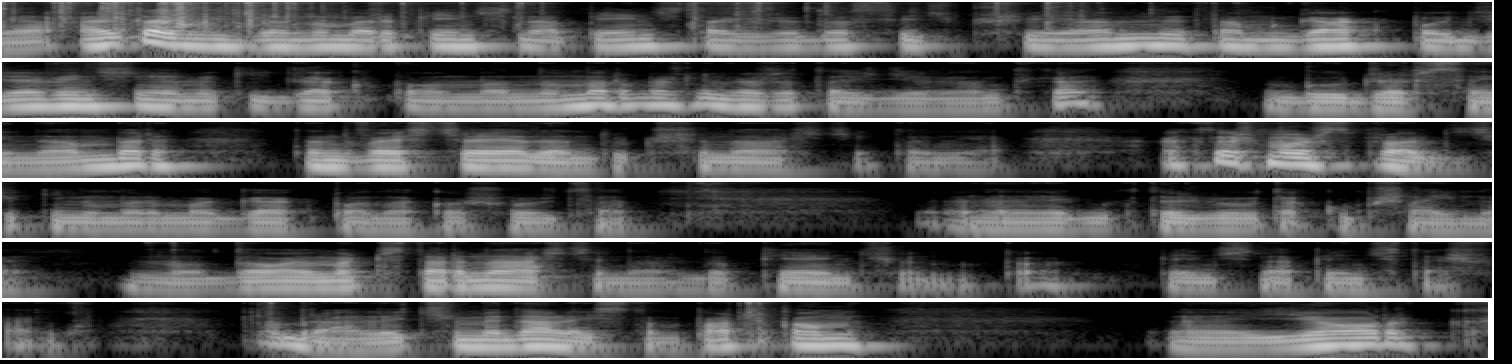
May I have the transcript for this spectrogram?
nie? Ale też widzę numer 5 na 5, także dosyć przyjemny. Tam Gakpo 9, nie wiem jaki Gakpo ma numer, możliwe, że jest dziewiątka. Był jersey number. Ten 21, tu 13, to nie. A ktoś może sprawdzić jaki numer ma Gakpo na koszulce. E, Jakby ktoś był tak uprzejmy. No, dołem ma 14, no do 5, no to 5 na 5 też fajnie. Dobra, lecimy dalej z tą paczką. E, York,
